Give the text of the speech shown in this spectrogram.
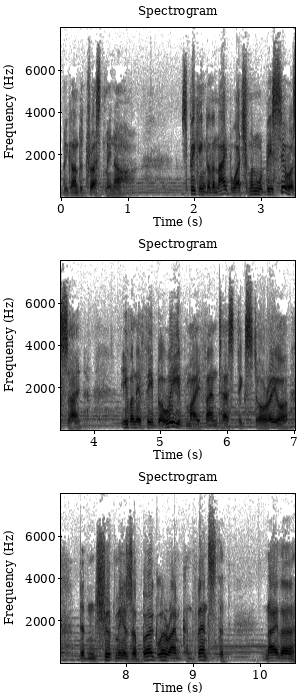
begun to trust me now. Speaking to the night watchman would be suicide. Even if he believed my fantastic story or didn't shoot me as a burglar, I'm convinced that neither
